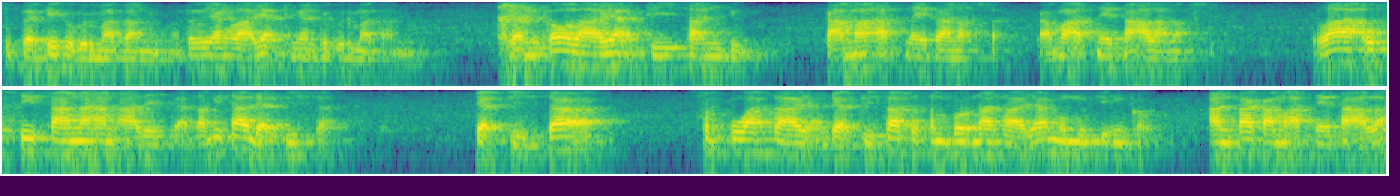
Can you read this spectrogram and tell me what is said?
sebagai kehormatan atau yang layak dengan kehormatan. dan kau layak disanjung kama asnaita nafsa kama asnaita ala nafsi. La uksi sanaan alika tapi saya tidak bisa. Tidak bisa sepuas saya tidak bisa sesempurna saya memuji engkau. Anta kama asnaita ala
